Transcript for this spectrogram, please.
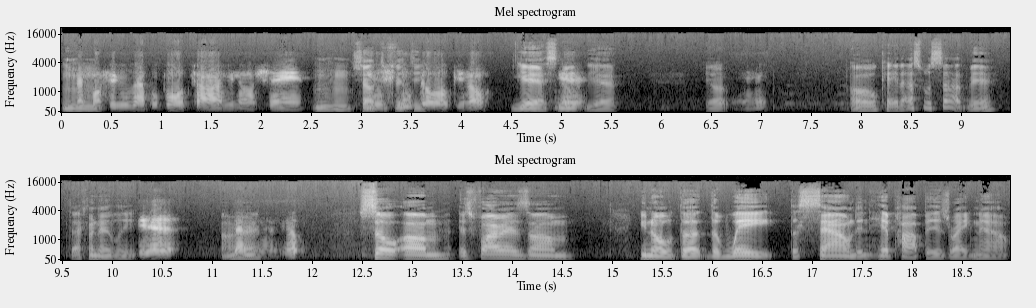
That's hmm my favorite rapper of all time. You know what I'm saying? hmm Shout out to Snoop Fifty. Dogg. You know? Yeah, Snoop. Yeah. Yep. hmm Oh, okay. That's what's up, man. Definitely. Yeah. All right. Definitely. Yep. So, um, as far as um, you know, the the way the sound in hip hop is right now,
